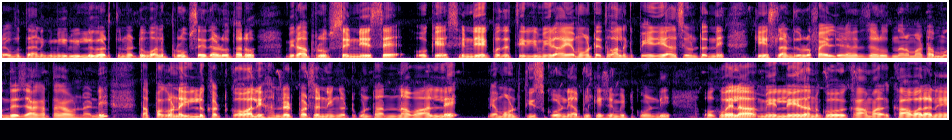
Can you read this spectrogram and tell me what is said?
ప్రభుత్వానికి మీరు ఇల్లు కడుతున్నట్టు వాళ్ళు ప్రూఫ్స్ అయితే అడుగుతారు. మీరు ఆ ప్రూఫ్స్ సెండ్ చేస్తే ఓకే. సెండ్ చేయకపోతే తిరిగి మీరు ఆ అమౌంట్ అయితే వాళ్ళకి పే చేయాల్సి ఉంటుంది. కేసు లాంటిది కూడా ఫైల్ చేయడం అయితే జరుగుతుంది అనమాట ముందే జాగ్రత్తగా ఉండండి. తప్పకుండా ఇల్లు కట్టుకోవాలి 100% నేను కట్టుకుంటా అన్న వాళ్ళే అమౌంట్ తీసుకోండి. అప్లికేషన్ పెట్టుకోండి. ఒకవేళ మీరు లేదనుకో కామ కావాలనే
